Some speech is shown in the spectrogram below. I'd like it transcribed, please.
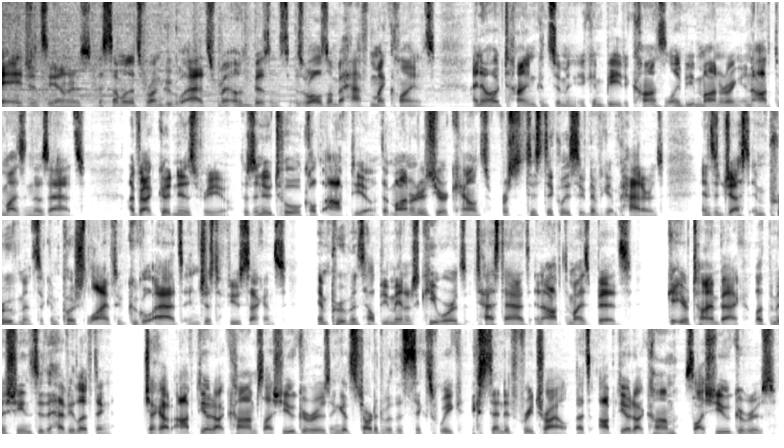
Hey, agency owners. As someone that's run Google Ads for my own business, as well as on behalf of my clients, I know how time consuming it can be to constantly be monitoring and optimizing those ads. I've got good news for you. There's a new tool called Opteo that monitors your accounts for statistically significant patterns and suggests improvements that can push live to Google Ads in just a few seconds. Improvements help you manage keywords, test ads, and optimize bids. Get your time back, let the machines do the heavy lifting. Check out opteo.com slash ugurus and get started with a six-week extended free trial. That's opteo.com slash ugurus.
